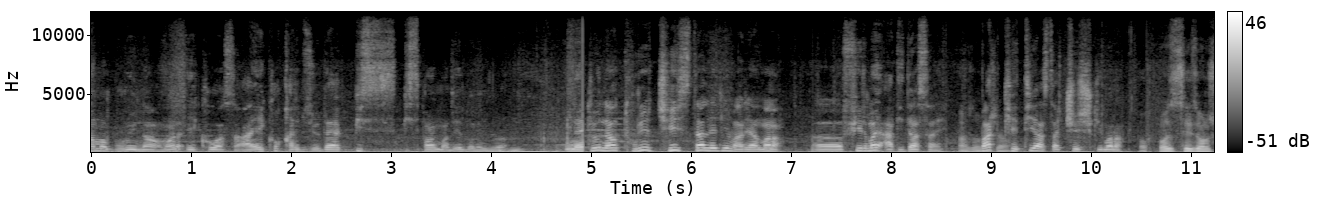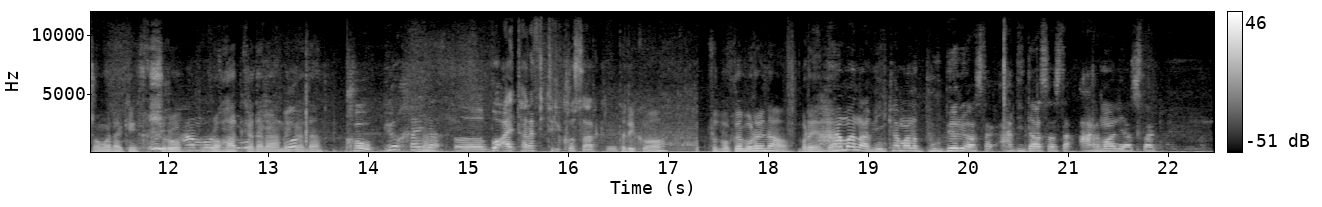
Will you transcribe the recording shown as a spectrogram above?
ҳама буруи нав мана эко аст а эко қариб зиёда як бист панҷ модел дорем ҷура ин эко нав тури чиста ледин вариант мана фирмаи адидас ай. Баъд кети аста чешки мана. Бози сезонш омада ки хушрӯ роҳат карда раҳ мекарданд хоб биё хайна бо ай тарафи трико сар кунем трико? Футболкаи борои нав? Бренд ҳама новинка мана бурбери астак адидас астак армани астак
